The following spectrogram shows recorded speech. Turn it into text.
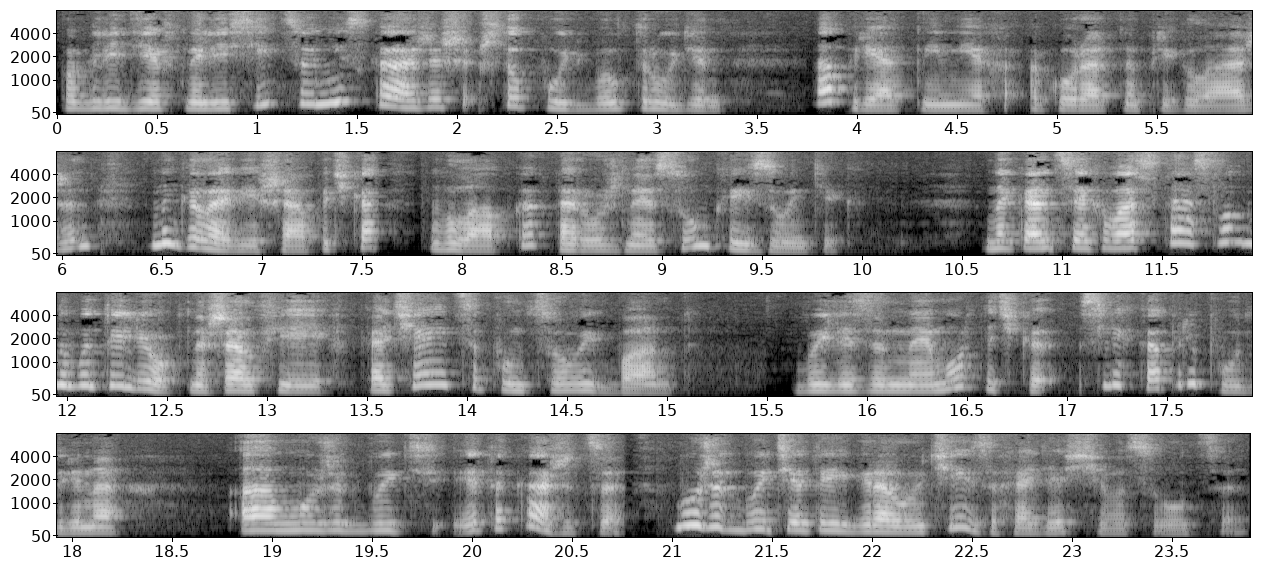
Поглядев на лисицу, не скажешь, что путь был труден. Опрятный мех аккуратно приглажен, А может быть, это кажется. Может быть, это игра лучей заходящего солнца.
